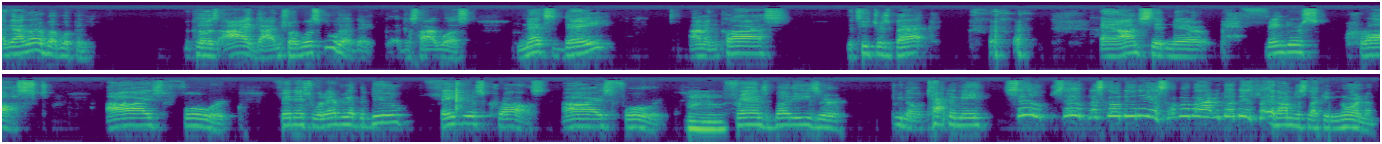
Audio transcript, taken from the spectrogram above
I got another butt whipping because I got in trouble at school that day. That's how it was. Next day, I'm in class. The teacher's back, and I'm sitting there, fingers crossed, eyes forward. Finish whatever you have to do, fingers crossed, eyes forward. Mhm. Friends, buddies are, you know, tapping me. Soup, soup, let's go do this. Blah, blah, blah, we go do this. And I'm just like ignoring them.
